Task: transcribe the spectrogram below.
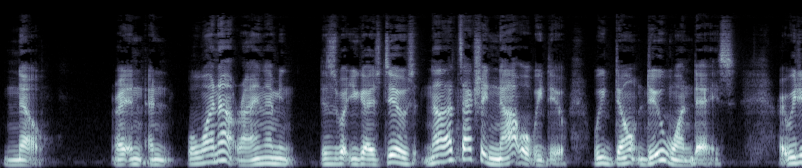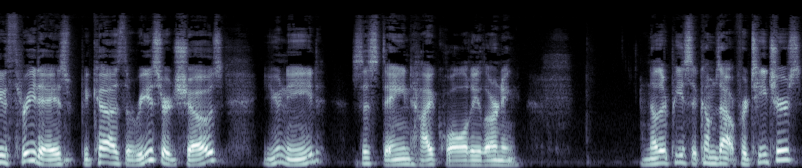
No. Right. And, and well, why not, Ryan? I mean, this is what you guys do. No, that's actually not what we do. We don't do one days. Right? We do three days because the research shows you need sustained high quality learning. Another piece that comes out for teachers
